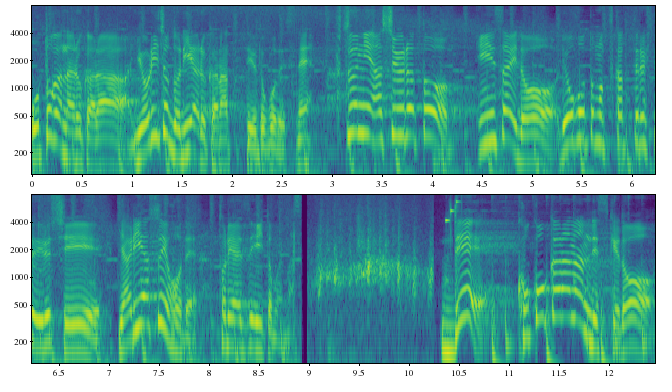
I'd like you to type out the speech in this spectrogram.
音が鳴るからよりちょっとリアルかなっていうところですね。普通に足裏とインサイド両方とも使ってる人いるしやりやすい方でとりあえずいいと思います。でここからなんですけど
